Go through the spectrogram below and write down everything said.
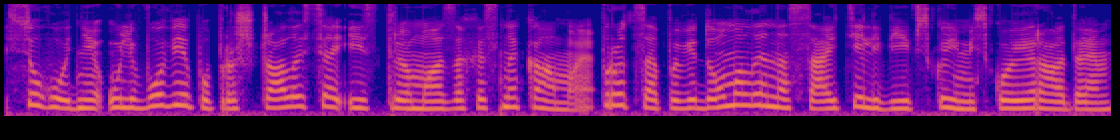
Сьогодні у Львові попрощалися із трьома захисниками. Про це повідомили на сайті Львівської міської ради.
